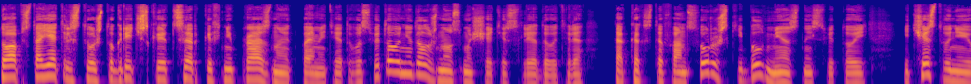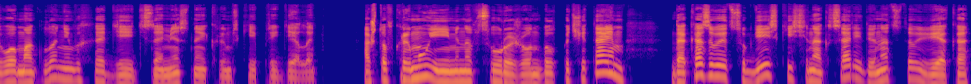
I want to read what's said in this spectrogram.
То обстоятельство, что греческая церковь не празднует память этого святого, не должно смущать исследователя, так как Стефан Сурожский был местный святой, и чествование его могло не выходить за местные крымские пределы. А что в Крыму и именно в Суроже он был почитаем, доказывает сугдейский синаксарий XII века,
